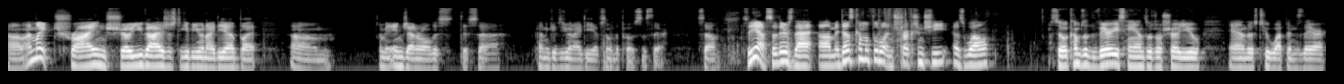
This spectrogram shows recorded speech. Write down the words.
Um, I might try and show you guys just to give you an idea, but um, I mean, in general, this this uh, kind of gives you an idea of some of the poses there. So, so yeah, so there's that. Um, it does come with a little instruction sheet as well. So it comes with various hands, which I'll show you, and those two weapons there.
